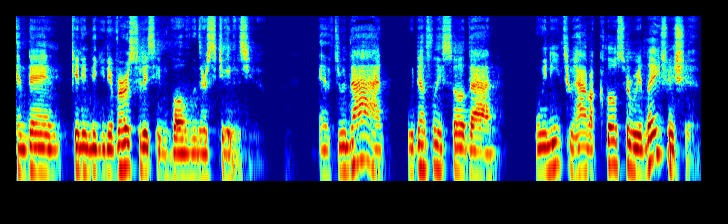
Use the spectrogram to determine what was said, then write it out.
and then getting the universities involved with their students. You know, and through that, we definitely saw that we need to have a closer relationship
